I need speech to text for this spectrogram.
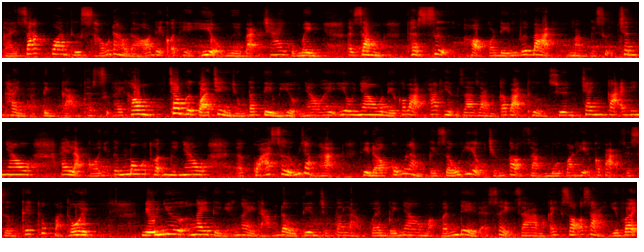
cái giác quan thứ sáu nào đó để có thể hiểu người bạn trai của mình à, rằng thật sự họ có đến với bạn bằng cái sự chân thành và tình cảm thật sự hay không? Trong cái quá trình chúng ta tìm hiểu nhau hay yêu nhau nếu các bạn phát hiện ra rằng các bạn thường xuyên tranh cãi với nhau hay là có những cái mâu thuẫn với nhau à, quá sớm chẳng hạn thì đó cũng là một cái dấu hiệu chứng tỏ rằng mối quan hệ của các bạn sẽ sớm kết thúc mà thôi nếu như ngay từ những ngày tháng đầu tiên chúng ta làm quen với nhau mà vấn đề đã xảy ra một cách rõ ràng như vậy,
